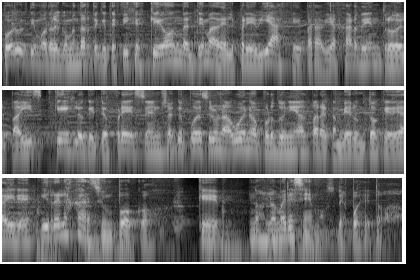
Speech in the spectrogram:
Por último, recomendarte que te fijes qué onda el tema del previaje para viajar dentro del país, qué es lo que te ofrecen, ya que puede ser una buena oportunidad para cambiar un toque de aire y relajarse un poco, que nos lo merecemos después de todo.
